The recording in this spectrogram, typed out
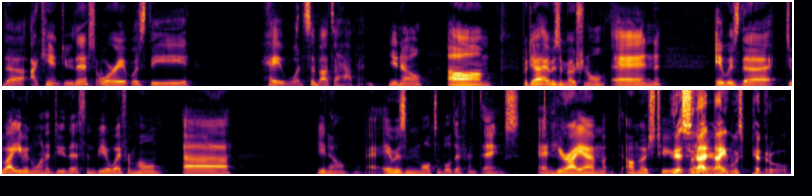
the I can't do this, or it was the hey, what's about to happen? You know? Um, but yeah, it was emotional. And it was the, do I even want to do this and be away from home? Uh, you know, it was multiple different things. And here I am almost two years Yeah, so later. that night was pivotal,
